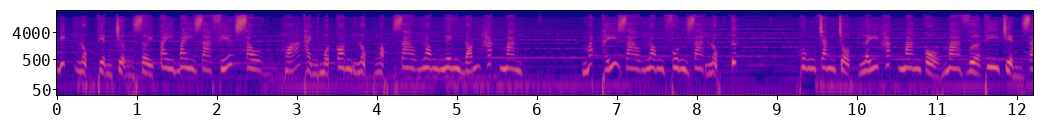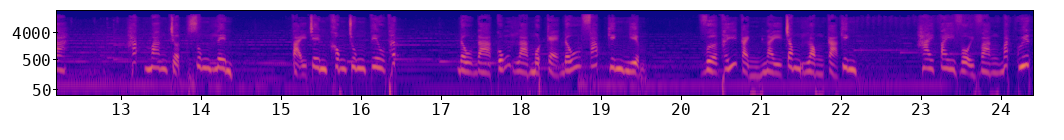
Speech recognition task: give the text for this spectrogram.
bích lục thiền trưởng rời tay bay ra phía sau, hóa thành một con lục ngọc dao long nghênh đón hắc mang. Mắt thấy dao long phun ra lục tức, hung trăng trột lấy hắc mang cổ ma vừa thi triển ra. Hắc mang chợt rung lên, tại trên không trung tiêu thất. Đầu đà cũng là một kẻ đấu pháp kinh nghiệm. Vừa thấy cảnh này trong lòng cả kinh. Hai tay vội vàng bắt quyết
